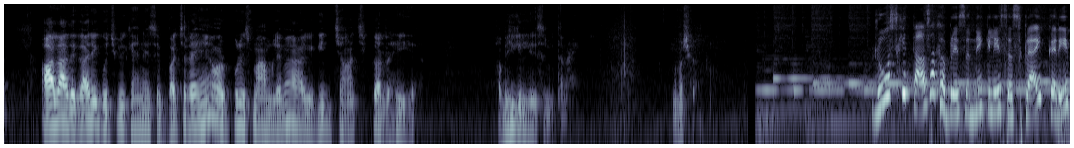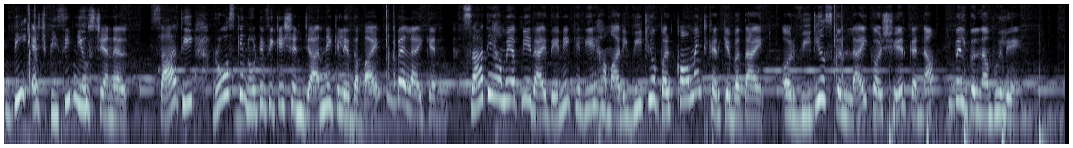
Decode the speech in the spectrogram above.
आला अधिकारी कुछ भी कहने से बच रहे हैं और पुलिस मामले में आगे की जाँच कर रही है। अभी के लिए सिर्फ़ इतना ही। नमस्कार। रोज की ताज़ा खबरें सुनने के लिए सब्सक्राइब करें B H P C news channel. साथ ही रोज के नोटिफिकेशन जानने के लिए दबाएँ बेल आइकन साथ ही हमें अपनी राय देने के लिए हमारी वीडियो पर कमेंट करके बताएँ और वीडियोस को लाइक और शेयर करना बिल्कुल ना भूलें।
